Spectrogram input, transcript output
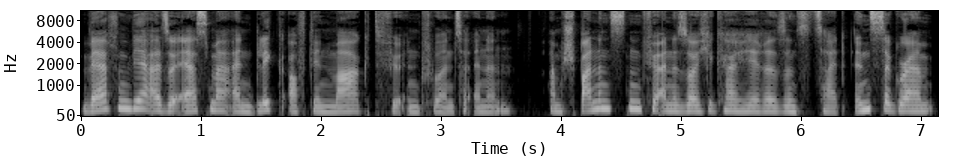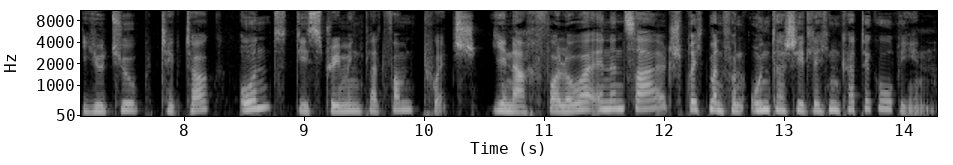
Werfen wir also erstmal einen Blick auf den Markt für InfluencerInnen. Am spannendsten für eine solche Karriere sind zurzeit Instagram, YouTube, TikTok und die Streaming-Plattform Twitch. Je nach FollowerInnenzahl spricht man von unterschiedlichen Kategorien.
